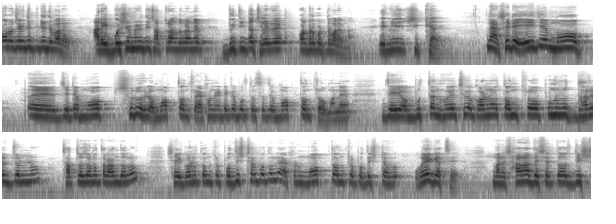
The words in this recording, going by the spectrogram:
কর্মচারীদের পিটাতে পারে। আর এই বৈষম্য বিরোধী ছাত্র আন্দোলনের দুই তিনটা ছেলেদের কন্ট্রোল করতে পারে না। এগুলি শিক্ষায়। না, সেটাই। এই যে মব যেটা মব শুরু হলো মপতন্ত্র এখন এটাকে বলতেছে যে মপতন্ত্র মানে যে অভ্যুত্থান হয়েছিল গণতন্ত্র পুনরুদ্ধারের জন্য, ছাত্র জনতার আন্দোলন, সেই গণতন্ত্র প্রতিষ্ঠার বদলে এখন মপতন্ত্র প্রতিষ্ঠা হয়ে গেছে। মানে সারা দেশের তো দৃশ্য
